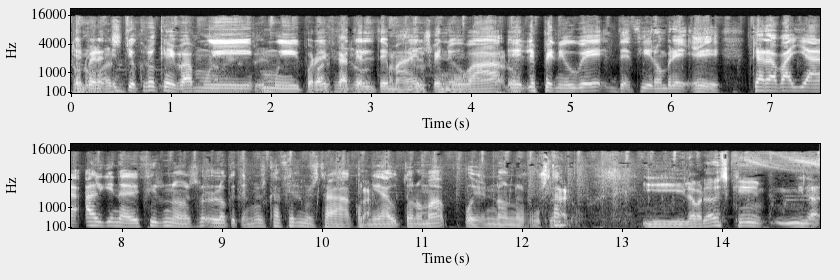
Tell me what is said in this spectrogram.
pero autónomas. yo creo que va muy muy por ahí, fíjate el tema, el partidos como- PNV, claro. el PNV decir, hombre, eh, que ahora vaya alguien a decirnos lo que tenemos que hacer en nuestra comunidad autónoma, pues no nos gusta. Claro. Y la verdad es que, mira,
